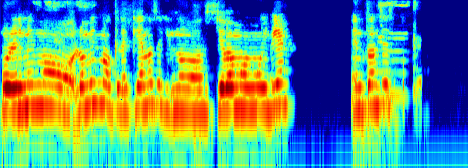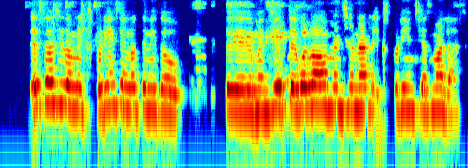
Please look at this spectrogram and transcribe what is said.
por el mismo, lo mismo que de aquí ya nos, nos llevamos muy bien. Entonces, esa ha sido mi experiencia, no he tenido, te, te vuelvo a mencionar, experiencias malas.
